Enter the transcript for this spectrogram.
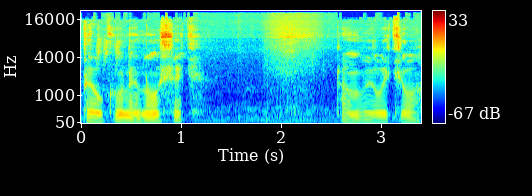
Пилку не носять. Там вилетіло.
